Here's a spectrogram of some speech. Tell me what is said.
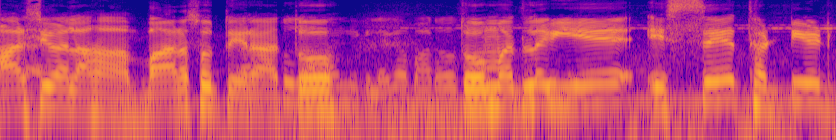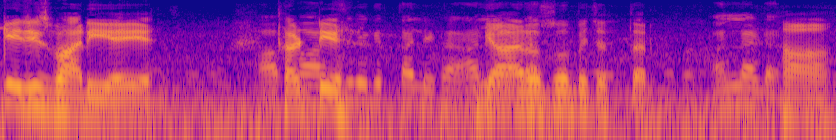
आरसी वाला हाँ बारह सौ तेरह तो तो मतलब ये इससे थर्टी एट के भारी है ये। थर्टी ग्यारह सौ पचहत्तर। हाँ।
